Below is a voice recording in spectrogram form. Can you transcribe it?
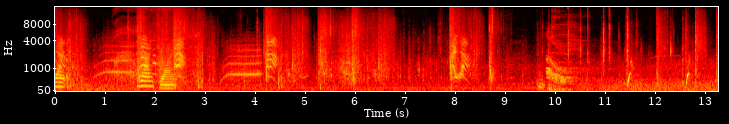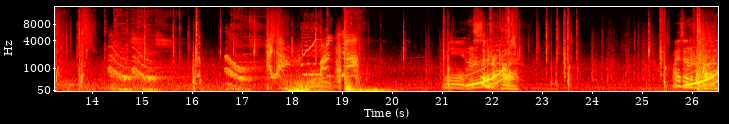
Yoink. Yoink, yoink. Me- This is a different color. Why is it a different color?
